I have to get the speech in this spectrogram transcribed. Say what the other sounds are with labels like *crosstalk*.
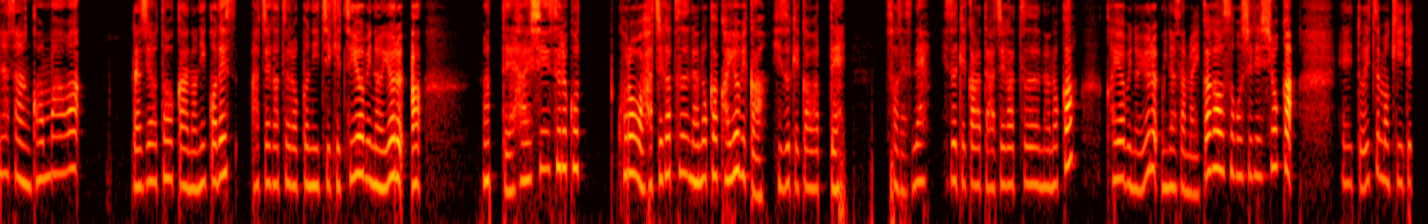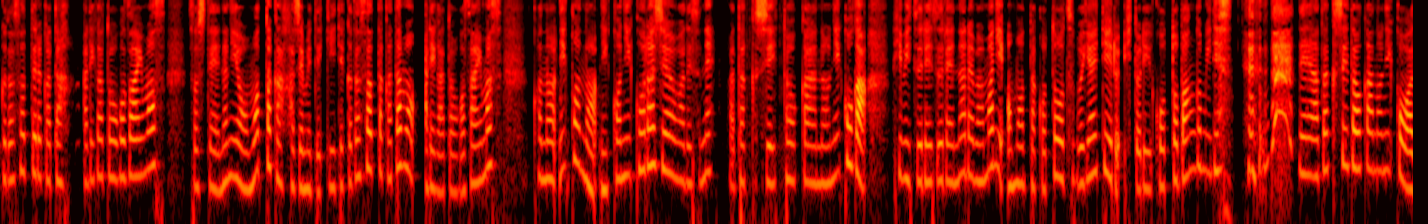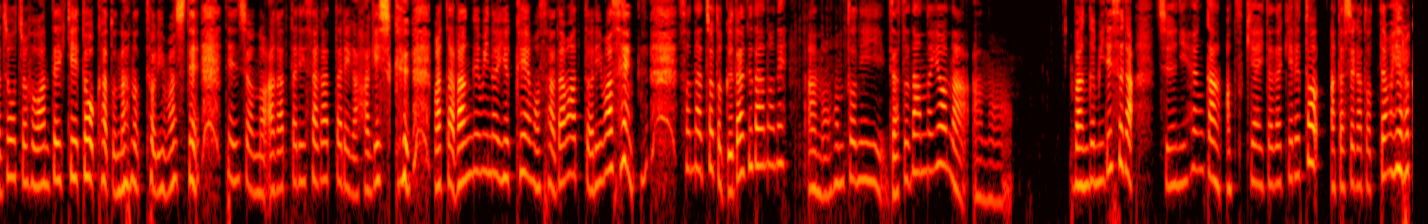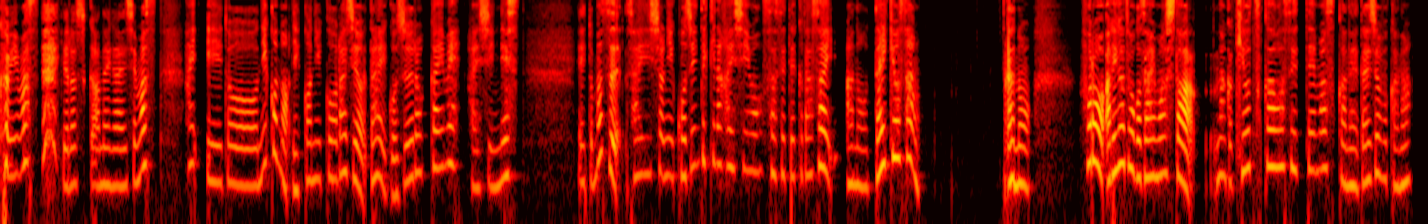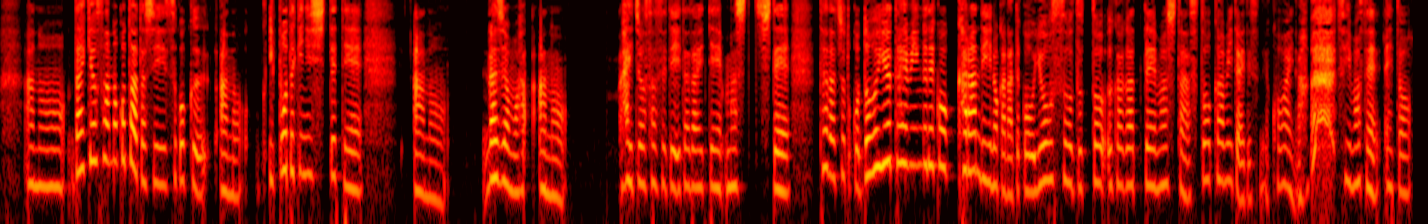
皆さんこんばんは。ラジオトーカーのニコです。8月6日月曜日の夜、あ、待って、配信するこ頃は8月7日火曜日か。日付変わって。そうですね。日付変わって8月7日火曜日の夜、皆様いかがお過ごしでしょうかえっ、ー、と、いつも聞いてくださってる方、ありがとうございます。そして何を思ったか初めて聞いてくださった方もありがとうございます。このニコのニコニコラジオはですね、私、トーカーのニコが日々ズレズレなるままに思ったことをつぶやいている一人言番組です。*laughs* で、私、トーカーのニコは情緒不安定系トーカーと名乗っておりまして、テンションの上がったり下がったりが激しく、また番組の行方も定まっておりません。そんなちょっとグダグダのね、あの、本当に雑雑談のような、あの、番組ですが、12分間お付き合いいただけると、私がとっても喜びます。*laughs* よろしくお願いします。はい、えーと、ニコのニコニコラジオ第56回目配信です。えっ、ー、と、まず最初に個人的な配信をさせてください。あの、大京さん。あの、フォローありがとうございました。なんか気を使わせてますかね？大丈夫かな？あの、大京さんのこと私すごく、あの、一方的に知ってて、あの、ラジオも、あの、拝聴させていただいてまして、ただちょっとこう、どういうタイミングでこう、絡んでいいのかなってこう、様子をずっと伺ってました。ストーカーみたいですね。怖いな。*laughs* すいません。えっ、と、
